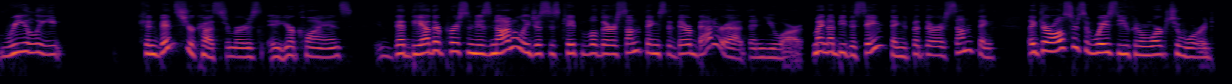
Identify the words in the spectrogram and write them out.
really convince your customers, uh, your clients, that the other person is not only just as capable, there are some things that they're better at than you are. Might not be the same things, but there are some things. Like there are all sorts of ways that you can work toward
